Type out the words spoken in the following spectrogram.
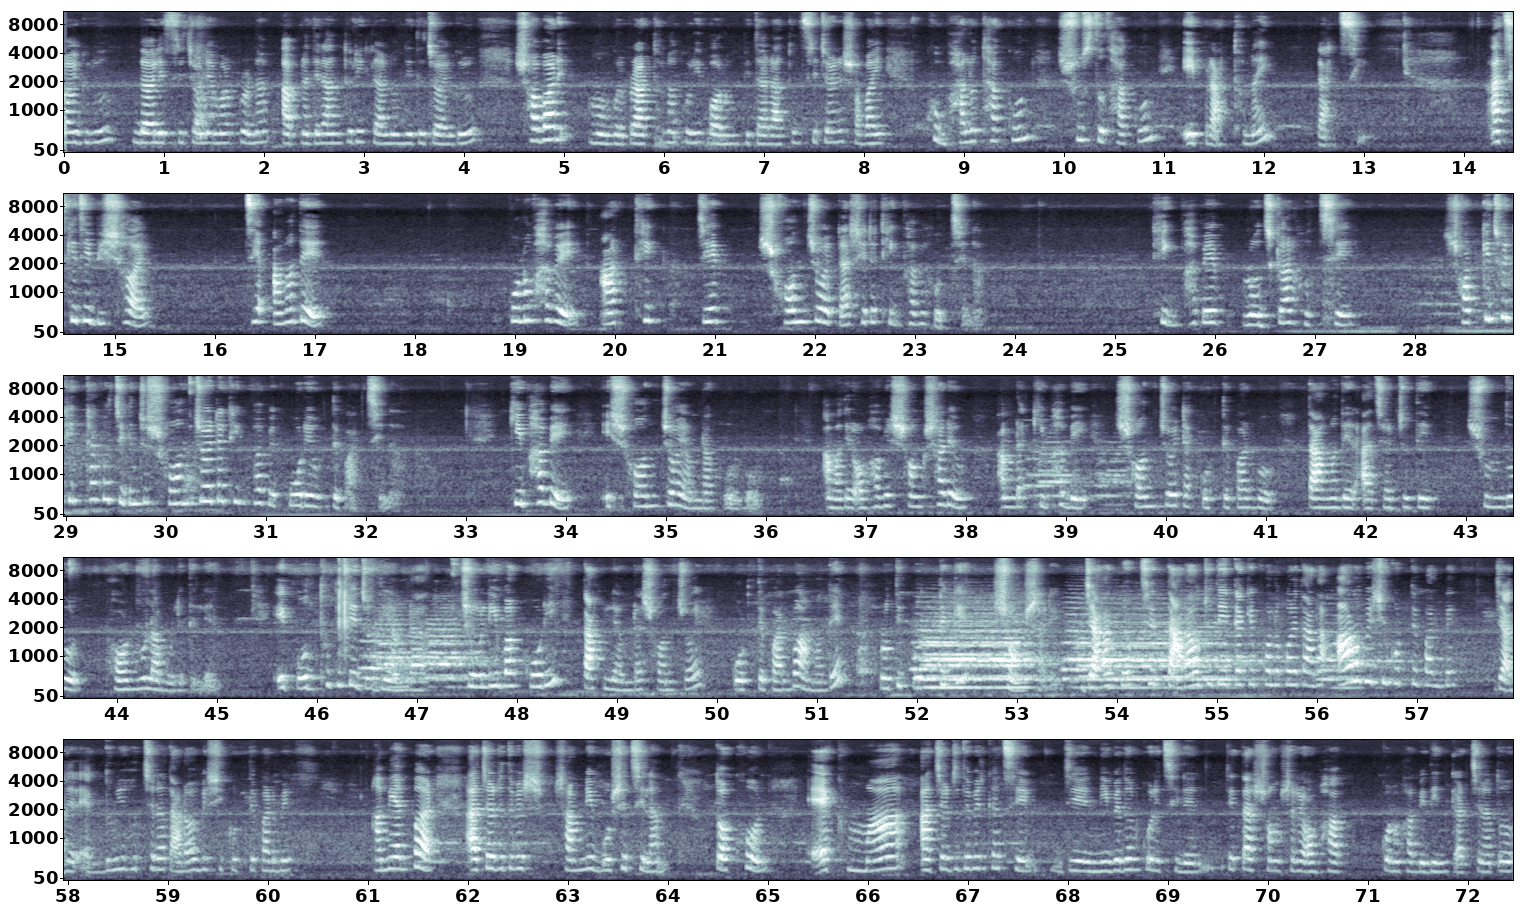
জয়গুরু দয়ালের শ্রীচরণে আমার প্রণাম। আপনাদের আন্তরিক আনন্দিত জয়গুরু। সবার মঙ্গল প্রার্থনা করি, পরম পিতার আতুল শ্রীচরণে সবাই খুব ভালো থাকুন, সুস্থ থাকুন, এই প্রার্থনাই রাখছি। আজকে যে বিষয়, যে আমাদের কোনোভাবে আর্থিক যে সঞ্চয়টা, সেটা ঠিকভাবে হচ্ছে না। ঠিকভাবে রোজগার হচ্ছে সব কিছুই ঠিকঠাক হচ্ছে, কিন্তু সঞ্চয়টা ঠিকভাবে করে উঠতে পারছি না। কীভাবে এই সঞ্চয় আমরা করব? আমাদের অভাবের সংসারেও আমরা কীভাবে সঞ্চয়টা করতে পারব? তা আমাদের আচার্যদেব সুন্দর ফর্মুলা বলে দিলেন। এই পদ্ধতিতে যদি আমরা চলি বা করি, তাহলে আমরা সঞ্চয় করতে পারব আমাদের প্রতি প্রত্যেকে সংসারে। যারা করছে, তারাও যদি এটাকে ফলো করে, তারা আরও বেশি করতে পারবে। যাদের একদমই হচ্ছে না, তারাও বেশি করতে পারবে। আমি একবার আচার্যদেবের সামনে বসেছিলাম, তখন এক মা আচার্যদেবের কাছে যে নিবেদন করেছিলেন যে তার সংসারে অভাব, কোনোভাবে দিন কাটছে না, তো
